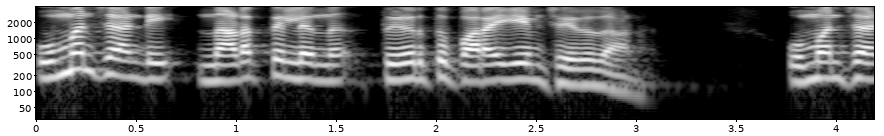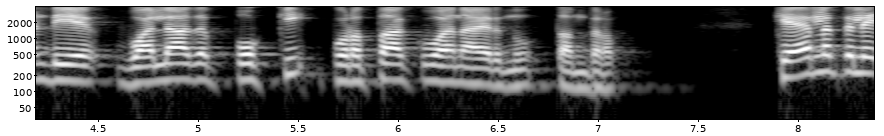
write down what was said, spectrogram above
ഉമ്മൻചാണ്ടി നടത്തില്ലെന്ന് തീർത്തു പറയുകയും ചെയ്തതാണ്. ഉമ്മൻചാണ്ടിയെ വല്ലാതെ പൊക്കി പുറത്താക്കുവാനായിരുന്നു തന്ത്രം. കേരളത്തിലെ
